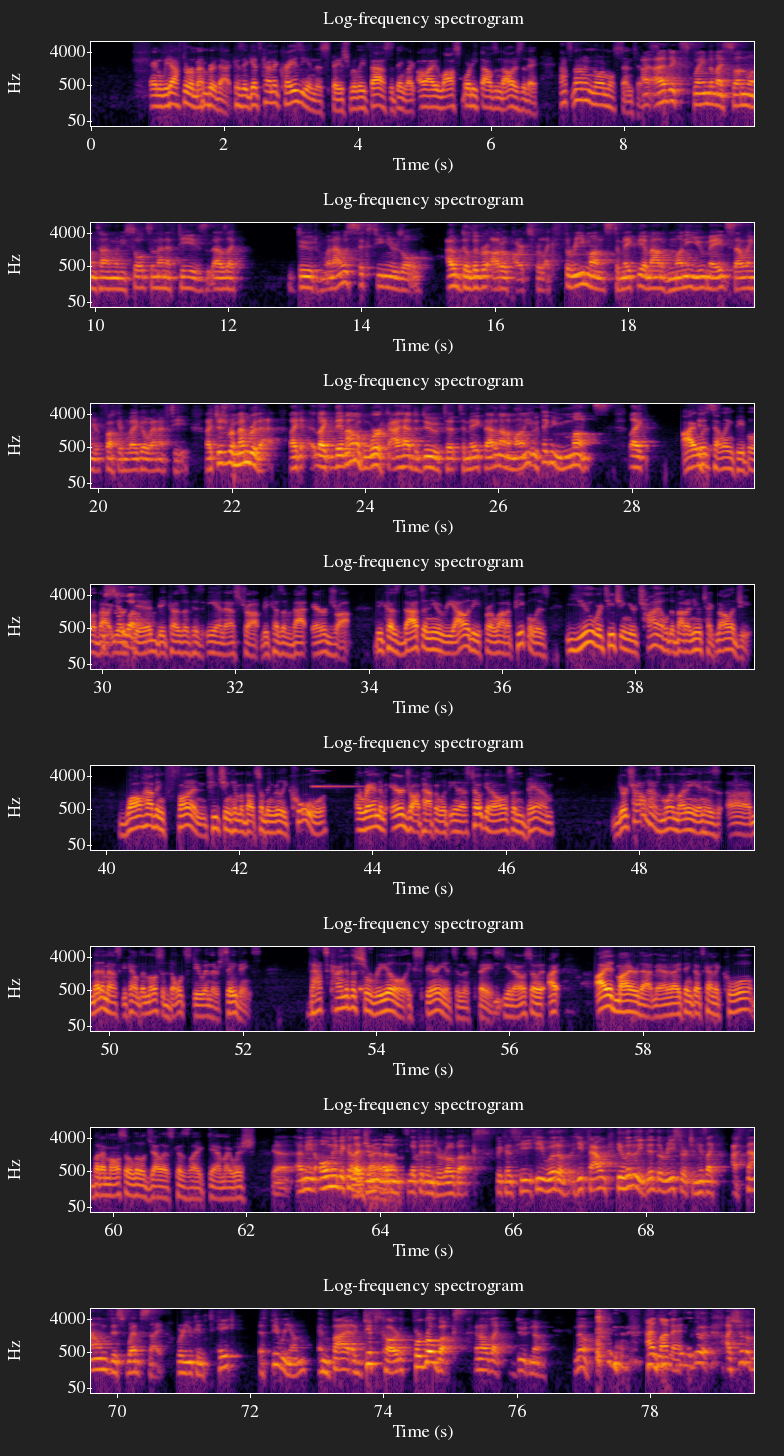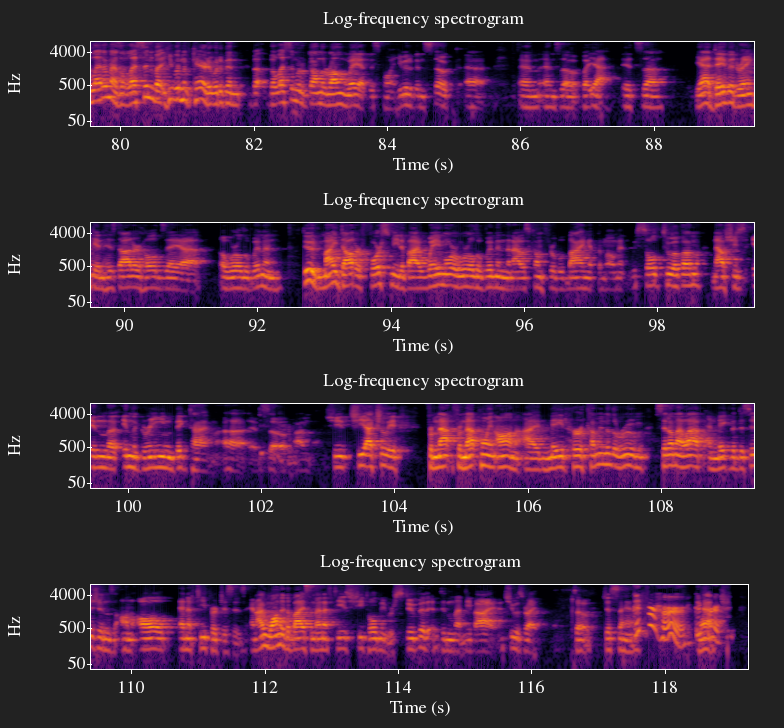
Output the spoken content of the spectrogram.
And we have to remember that because it gets kind of crazy in this space really fast to think like, "Oh, I lost $40,000 today." That's not a normal sentence. I, I had to explain to my son one time when he sold some NFTs. I was like, dude, when I was 16 years old, I would deliver auto parts for like three months to make the amount of money you made selling your fucking Lego NFT. Like, just remember that. Like, like the amount of work I had to do to to make that amount of money, it would take me months. Like, I was telling people about so your lucky. kid because of his ENS drop, because of that airdrop, because that's a new reality for a lot of people. Is you were teaching your child about a new technology while having fun teaching him about something really cool a random airdrop happened with ENS token, and all of a sudden, bam, your child has more money in his uh, MetaMask account than most adults do in their savings. That's kind of a surreal experience in this space, you know. So I, I admire that man, and I think that's kind of cool. But I'm also a little jealous because, like, damn, I wish. Yeah, I mean, only because I, I didn't I let that. him flip it into Robux because he he would have he found he literally did the research and he's like, I found this website where you can take Ethereum and buy a gift card for Robux. And I was like, dude, no, no. I love it. Do it. I should have let him as a lesson, but he wouldn't have cared. It would have been the, the lesson would have gone the wrong way at this point. He would have been stoked. Uh, and and so, but yeah, it's uh, yeah. David Rankin, his daughter holds a uh, a World of Women dude, my daughter forced me to buy way more World of Women than I was comfortable buying at the moment. We sold two of them. Now she's in the in the green big time. Uh, and so um, she she actually from that from that point on, I made her come into the room, sit on my lap, and make the decisions on all NFT purchases. And I wanted to buy some NFTs. She told me were stupid and didn't let me buy, and she was right. So just saying. Good for her. Good yeah. for her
